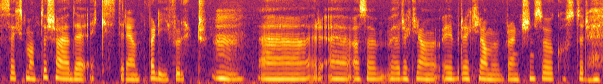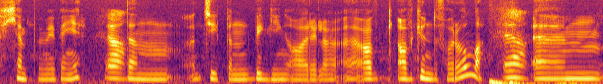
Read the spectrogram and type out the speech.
seks måneder, så er det ekstremt verdifullt. Mm. Eh, altså reklame, I reklamebransjen så koster det kjempemye penger. Ja. Den typen bygging av, av, av kundeforhold. Da. Ja. Um,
